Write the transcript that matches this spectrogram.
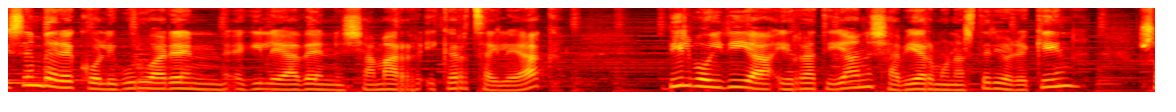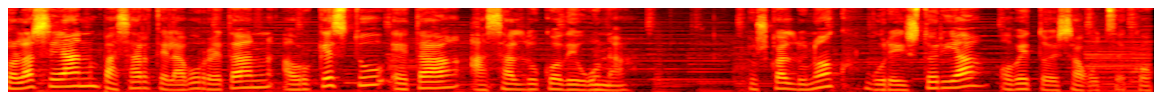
Izen bereko liburuaren egilea den Xamar ikertzaileak, Bilbo iria irratian Xavier Monasteriorekin, solasean pasarte laburretan aurkeztu eta azalduko diguna. Euskaldunok gure historia hobeto ezagutzeko.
